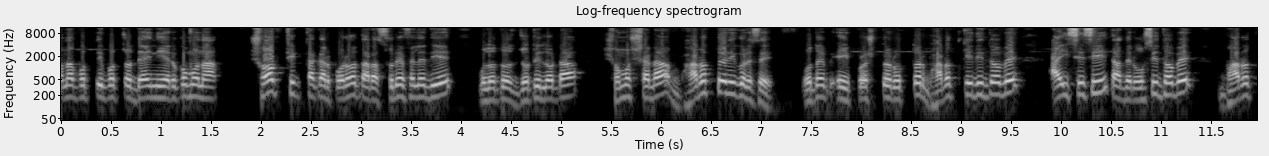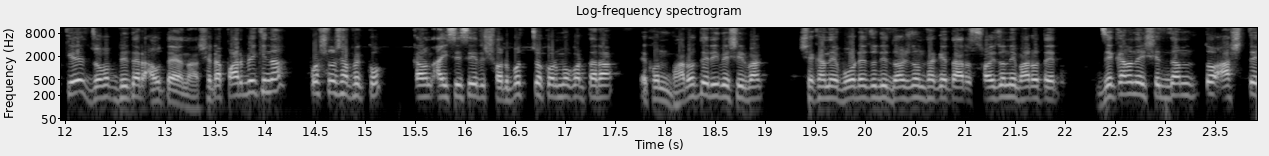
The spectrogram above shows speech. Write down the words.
অনাপত্তি পত্র দেয়নি, এরকমও না। সব ঠিক থাকার পরেও তারা ছুড়ে ফেলে দিয়ে মূলত জটিলতা, সমস্যাটা ভারত তৈরি করেছে। অতএব এই প্রশ্নের উত্তর ভারতকে দিতে হবে। আইসিসি তাদের উচিত হবে। ভারতকে জবাবদিহিতার আওতায় আনা। সেটা পারবে কিনা? প্রশ্ন সাপেক্ষ। কারণ আইসিসির সর্বোচ্চ কর্মকর্তারা এখন ভারতেরই বেশিরভাগ। সেখানে বোর্ডে যদি দশ জন থাকে, তার ছয় জনই ভারতের। যে কারণে সিদ্ধান্ত আসতে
